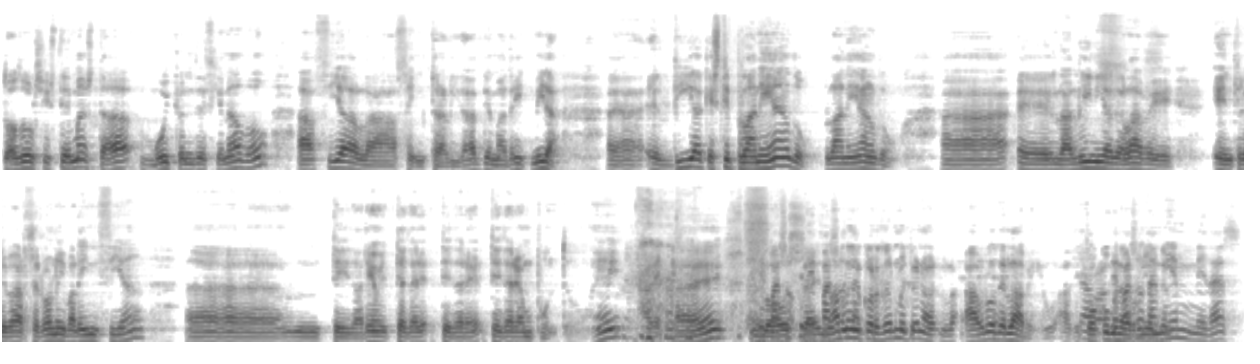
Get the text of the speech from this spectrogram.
todo el sistema está muy condicionado hacia la centralidad de Madrid. Mira, uh, el día que esté planeado, planeado eh, la línea del AVE entre Barcelona y Valencia uh, te, daré, te, daré, te, daré, te, daré, un punto. ¿eh? ¿Eh? Los, paso, eh, no hablo del corredor meteorológico, hablo del AVE. Hace claro, poco de paso también me das,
